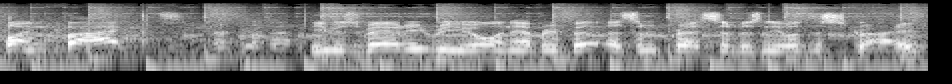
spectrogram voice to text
Fun fact, he was very real and every bit as impressive as Neil described.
